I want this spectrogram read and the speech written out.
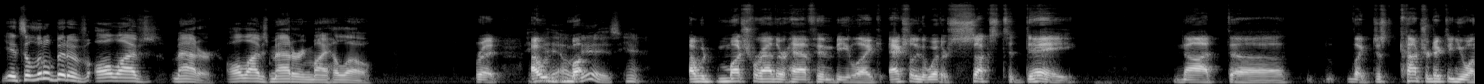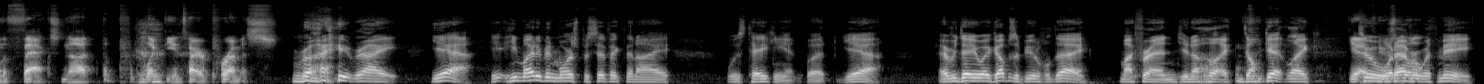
It's a little bit of all lives matter. All lives mattering my hello. Right. I would Oh, mu- it is. Yeah. I would much rather have him be like, actually, the weather sucks today, not uh, like just contradicting you on the facts, not the like the entire premise. Right, right. Yeah. He, he might have been more specific than I was taking it, but yeah. Every day you wake up is a beautiful day, my friend. You know, like don't get like Yeah, to whatever little- with me.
